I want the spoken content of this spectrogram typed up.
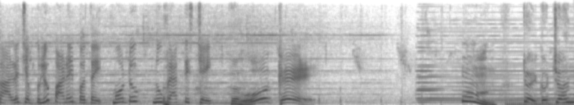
కాళ్ళ చెప్పులు పాడైపోతాయి. మోటు నువ్వు ప్రాక్టీస్ చేయి. ఓకే. టైగర్ చాన్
